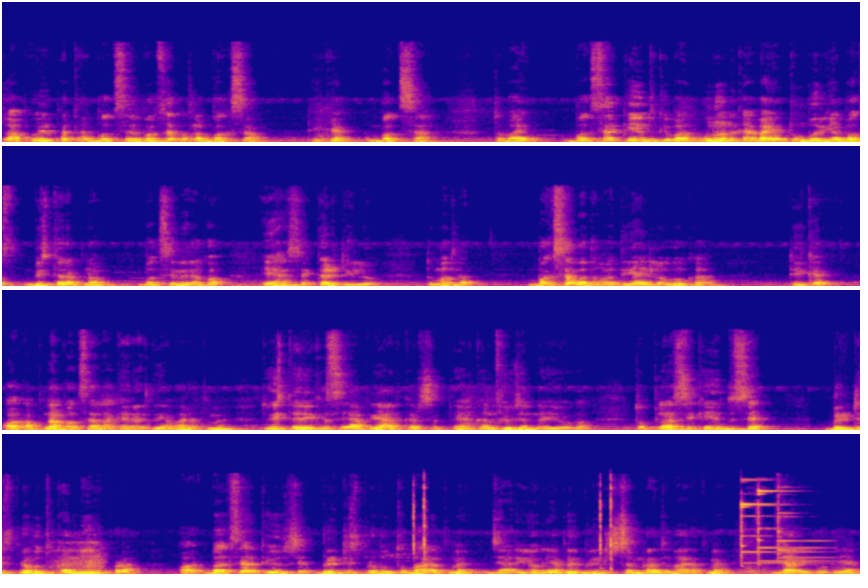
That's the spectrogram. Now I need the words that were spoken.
तो आपको ये पता है, बक्सर बक्सर मतलब बक्सा, ठीक है? बक्सा। तो भाई बक्सर के युद्ध के बाद उन्होंने कहा, भाई, तुम बोरिया बिस्तर अपना बक्से में रखो, यहाँ से कल्टी लो। तो मतलब बक्सा बदवा दिया इन लोगों का, ठीक है? और अपना बक्सा ला रख दिया भारत में। तो इस तरीके से आप याद कर सकते हैं कन्फ्यूज़न नहीं होगा। तो प्लासी के युद्ध से ब्रिटिश प्रभुत्व का नींव पड़ा, और बक्सर के युद्ध से ब्रिटिश प्रभुत्व भारत में जारी हो गया या फिर ब्रिटिश साम्राज्य भारत में जारी हो गया।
